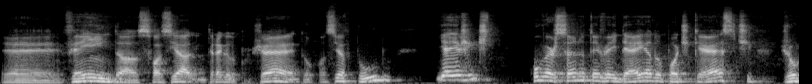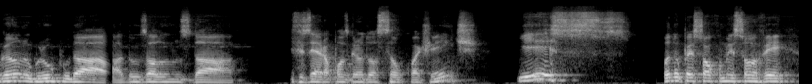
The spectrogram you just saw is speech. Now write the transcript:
é, vendas, fazia entrega do projeto, fazia tudo. E aí a gente, conversando, teve a ideia do podcast, jogando no grupo da, dos alunos da, que fizeram a pós-graduação com a gente. E quando o pessoal começou a ver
